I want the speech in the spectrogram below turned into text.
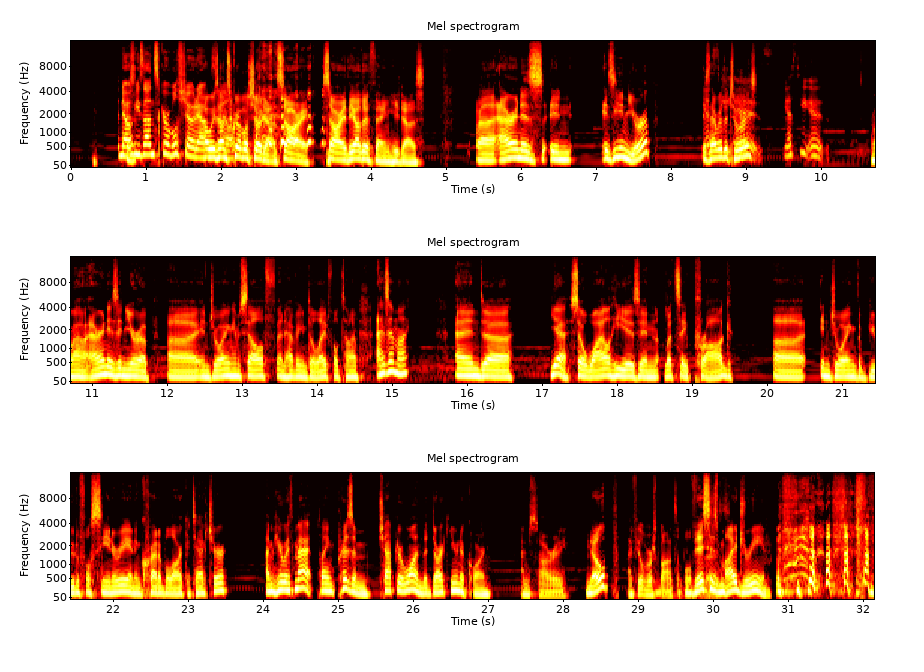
No, he's on Scribble Showdown. Oh, he's on. Scribble Showdown. Sorry, sorry. The other thing he does. Uh, Arin is in. Is he in Europe? Is Yes, that where the he tour is? is. Yes, he is. Wow, Arin is in Europe, uh, enjoying himself and having a delightful time, as am I. And uh, yeah, so while he is in, let's say, Prague, uh, enjoying the beautiful scenery and incredible architecture, I'm here with Matt playing Pryzm, Chapter 1, The Dark Unicorn. I'm sorry. Nope, I feel responsible. for this is my dream.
